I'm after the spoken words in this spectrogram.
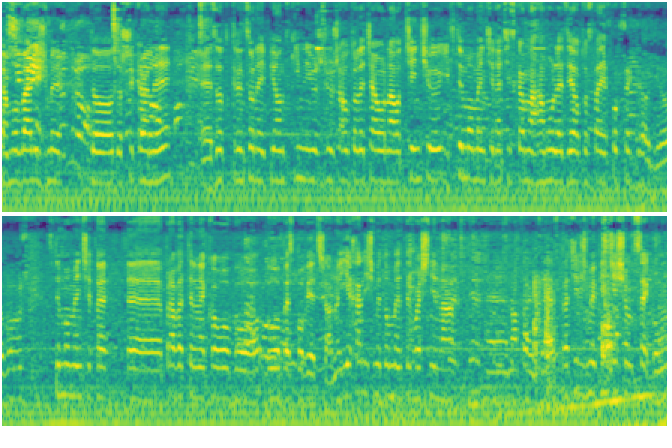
Hamowaliśmy do, do szykany e, z odkręconej piątki, już, już auto leciało na odcięciu i w tym momencie naciskam na hamulec i auto staje w poprzek drogi, no bo już w tym momencie te e, prawe tylne koło było, było bez powietrza. No i jechaliśmy do mety właśnie na, e, na pełce, straciliśmy 50 sekund.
